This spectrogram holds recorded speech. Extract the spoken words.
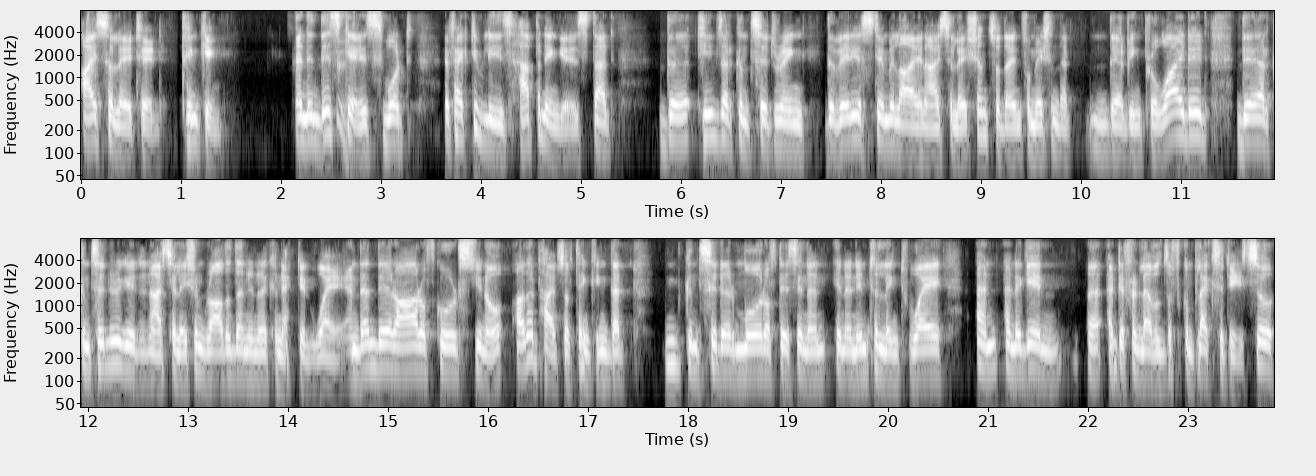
isolated thinking. And in this hmm. case, what effectively is happening is that the teams are considering the various stimuli in isolation, so the information that they're being provided, they are considering it in isolation rather than in a connected way. And then there are, of course, you know, other types of thinking that consider more of this in an in an interlinked way, and and again uh, at different levels of complexity. So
